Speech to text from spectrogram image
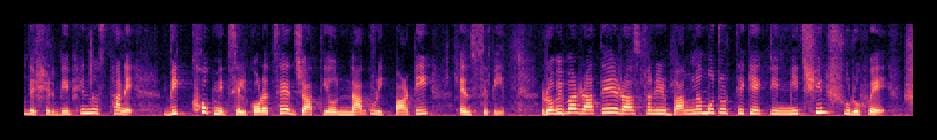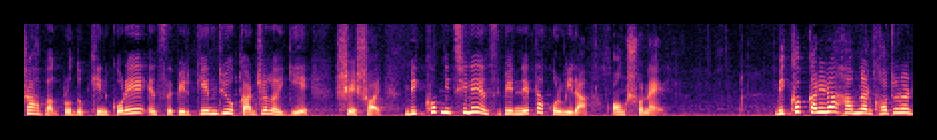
দেশের বিভিন্ন স্থানে বিক্ষোভ মিছিল করেছে জাতীয় নাগরিক পার্টি, এনসিপি। রবিবার রাতে রাজধানীর বাংলা মোটর থেকে একটি মিছিল শুরু হয়ে শাহবাগ প্রদক্ষিণ করে এনসিপির কেন্দ্রীয় কার্যালয়ে গিয়ে শেষ হয়। বিক্ষোভ মিছিলে এনসিপির নেতাকর্মীরা অংশ নেয়। বিক্ষোভকারীরা হামলার ঘটনার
